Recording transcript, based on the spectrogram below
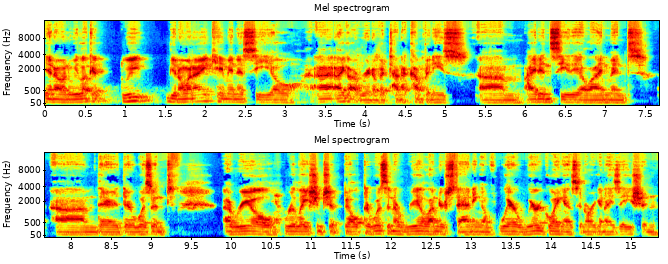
you know, and we look at we, you know, when I came in as CEO, I, I got rid of a ton of companies. Um, I didn't see the alignment. Um, there, there wasn't a real relationship built. There wasn't a real understanding of where we're going as an organization.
